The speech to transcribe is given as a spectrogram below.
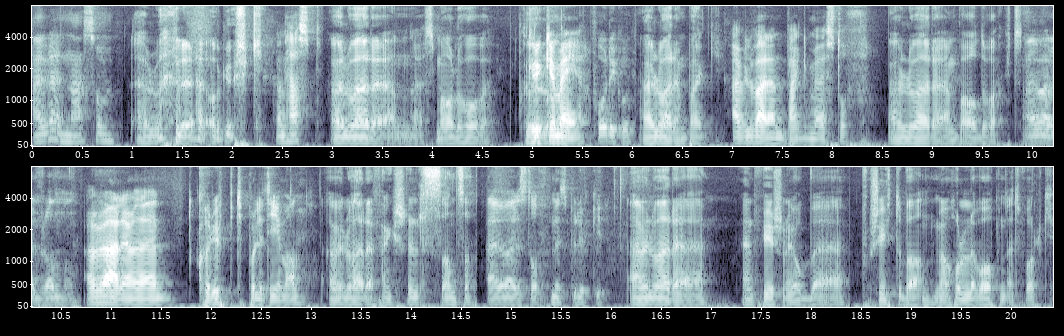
Jeg vil være neshorn. Jeg vil være agurk. En hest. Jeg vil være en eh, smalahove. Gurkemeie. Fårikål. Jeg vil være en bag. Jeg vil være en bag med stoff. Jeg vil være en badevakt. Jeg vil være en brannmann. Jeg vil være en korrupt politimann. Jeg vil være fengselsansatt. Jeg vil være stoffmisbruker. Jeg vil være en fyr som jobber på skytebanen med å holde våpenet til folk.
